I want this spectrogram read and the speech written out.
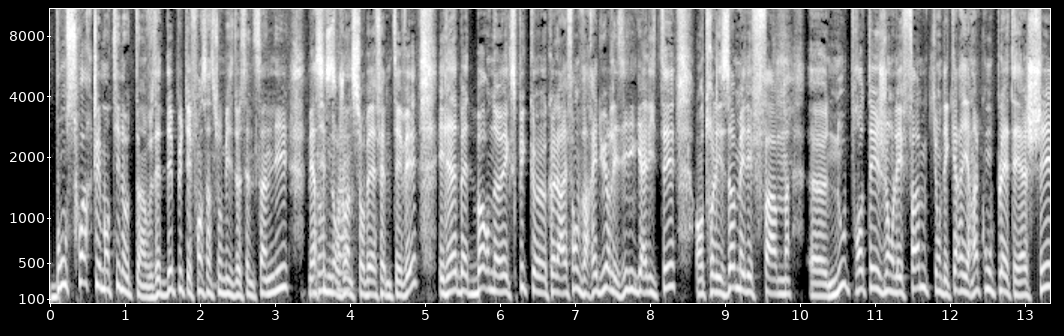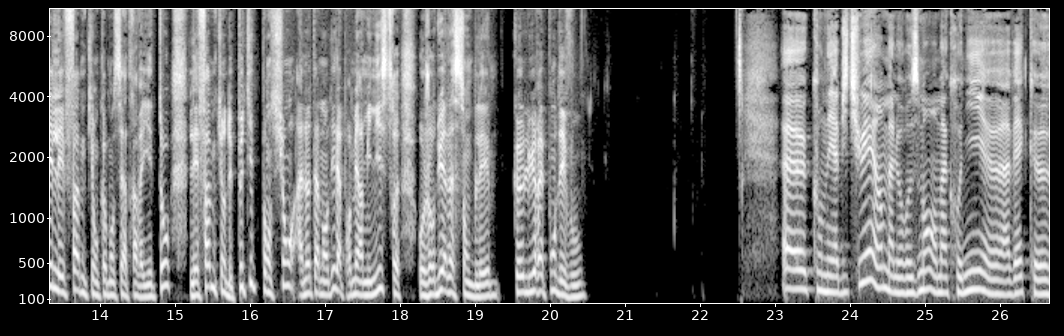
Bonsoir Clémentine Autain. Vous êtes députée France Insoumise de Seine-Saint-Denis. Merci de nous rejoindre sur BFM TV. Elisabeth Borne explique que, que, la réforme va réduire les inégalités entre les hommes et les femmes. Euh, nous protégeons les femmes qui ont des carrières incomplètes et hachées, les femmes qui ont commencé à travailler tôt, les femmes qui ont de petites pensions, a notamment dit la Première ministre aujourd'hui à l'Assemblée. Que lui répondez-vous? Euh, qu'on est habitué, hein, malheureusement, en Macronie, euh, avec euh,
